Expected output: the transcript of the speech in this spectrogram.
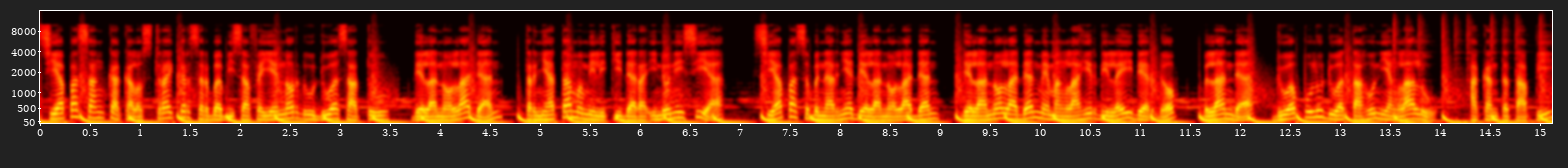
Siapa sangka kalau striker serba bisa Feyenoord U21, Delano Ladan, ternyata memiliki darah Indonesia. Siapa sebenarnya Delano Ladan? Delano Ladan memang lahir di Leiderdorp, Belanda, 22 tahun yang lalu. Akan tetapi,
